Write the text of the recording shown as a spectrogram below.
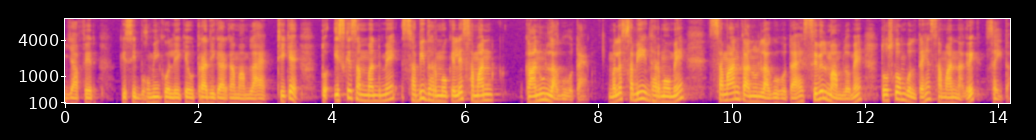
या फिर किसी भूमि को लेके उत्तराधिकार का मामला है, ठीक है? तो इसके संबंध में सभी धर्मों के लिए समान कानून लागू होता है। मतलब सभी धर्मों में समान कानून लागू होता है, सिविल मामलों में तो उसको हम बोलते हैं समान नागरिक संहिता।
